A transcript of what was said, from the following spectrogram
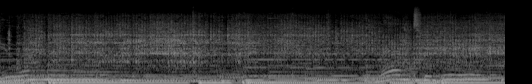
You and me, meant to be.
